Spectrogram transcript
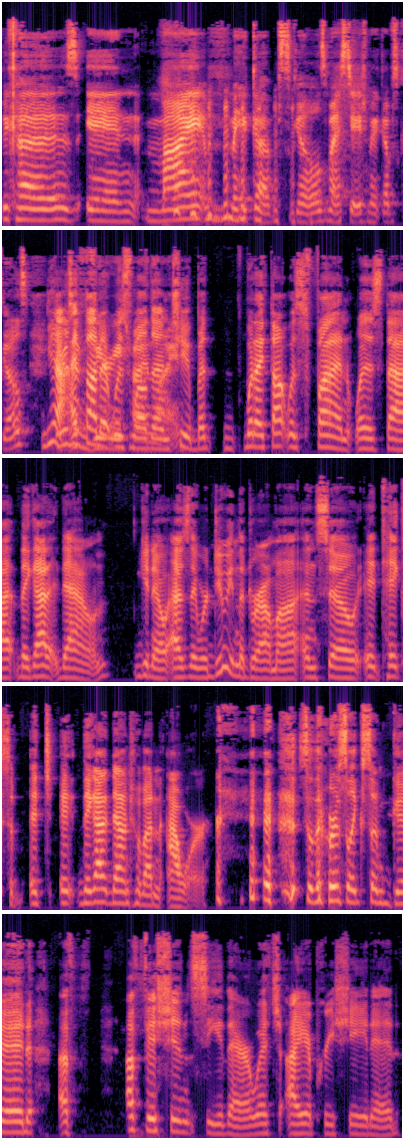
Because in my makeup skills my stage makeup skills yeah i thought it was well done line. too but what i thought was fun was that they got it down you know as they were doing the drama and so it takes a, it, it they got it down to about an hour. So there was like some good uh, efficiency there which i appreciated.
